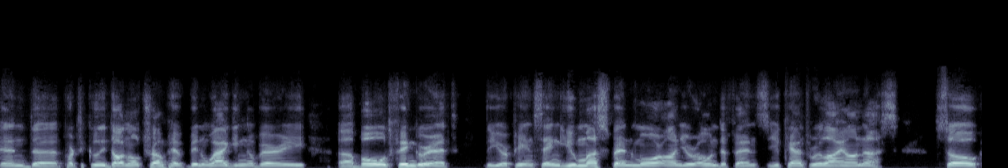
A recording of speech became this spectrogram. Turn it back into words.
and uh, particularly Donald Trump have been wagging a very uh, bold finger at the Europeans, saying you must spend more on your own defense. You can't rely on us. So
